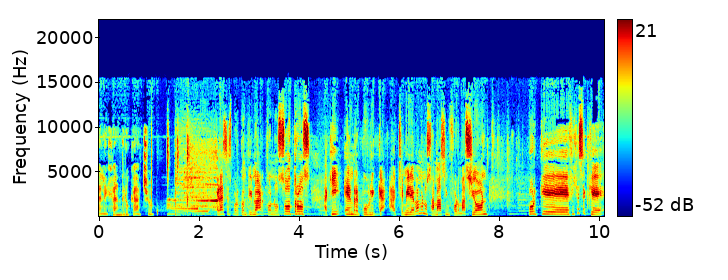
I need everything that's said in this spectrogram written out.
Alejandro Cacho. Gracias por continuar con nosotros aquí en República H. Mire, vámonos a más información. Porque fíjese que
